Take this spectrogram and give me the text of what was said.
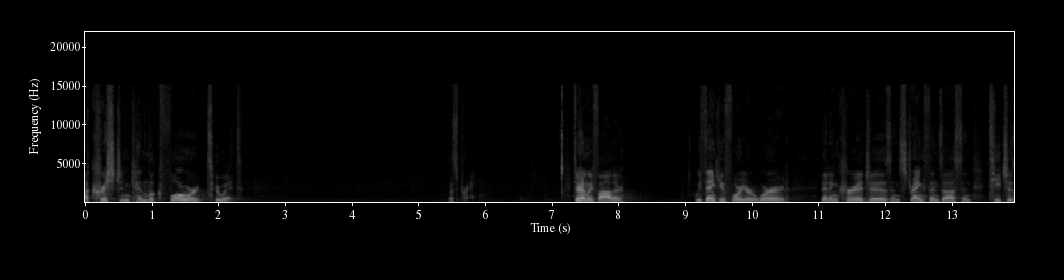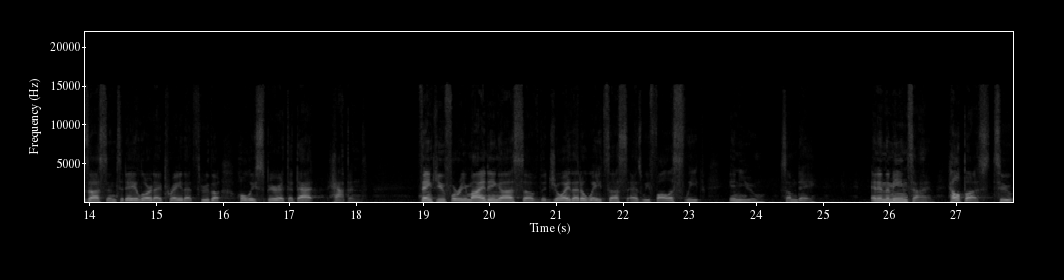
a Christian can look forward to it. Let's pray. Dear Heavenly Father, we thank you for your word that encourages and strengthens us and teaches us. And today, Lord, I pray that through the Holy Spirit that that happened. Thank you for reminding us of the joy that awaits us as we fall asleep in you someday. And in the meantime, help us to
